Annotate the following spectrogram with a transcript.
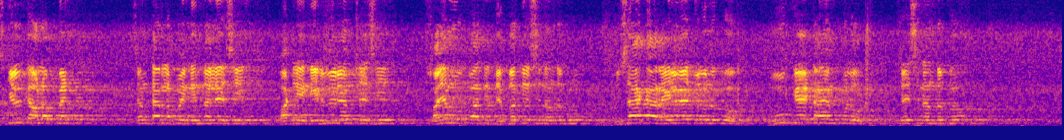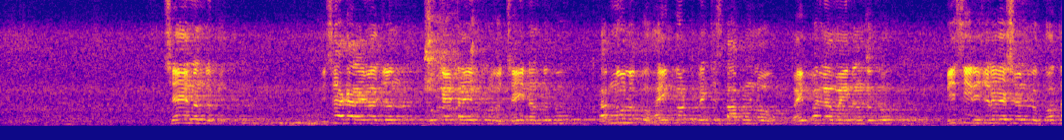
స్కిల్ డెవలప్మెంట్ సెంటర్లపై నిందలేసి వాటిని నిర్వీర్యం చేసి స్వయం ఉపాధి దెబ్బతీసినందుకు విశాఖ రైల్వే జోన్కు భూ కేటాయింపులు చేసినందుకు చేయనందుకు. విశాఖ రైల్వే జోన్ భూ కేటాయింపులు చేయనందుకు కర్నూలుకు హైకోర్టు బెంచ్ స్థాపనలో వైఫల్యమైనందుకు బీసీ రిజర్వేషన్లు కోత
